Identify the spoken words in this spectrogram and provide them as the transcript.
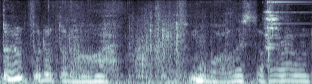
Let's move all this stuff around.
